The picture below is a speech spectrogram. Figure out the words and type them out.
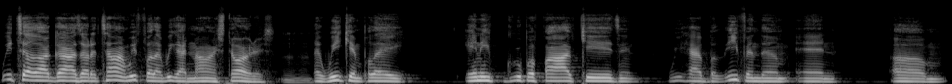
we tell our guys all the time, we feel like we got nine starters. Like we can play any group of five kids, and we have belief in them. And um,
